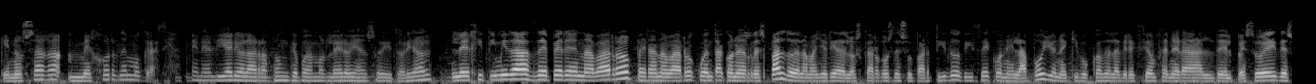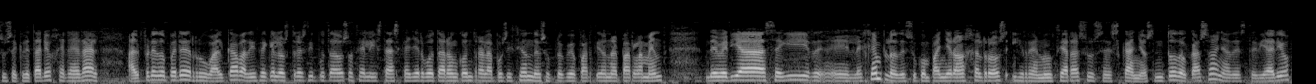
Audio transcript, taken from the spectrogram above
que nos haga mejor democracia. En el diario La Razón que podemos leer hoy en su editorial. Legitimidad de Pere Navarro. Pere Navarro cuenta con el respaldo de la mayoría de los cargos de su partido, dice con el apoyo inequívoco de la Dirección General del PSOE y de su secretario general, Alfredo Pérez Rubalcaba. Dice que los tres diputados socialistas que ayer votaron contra la posición de su propio partido en el Parlamento debería seguir el ejemplo de su compañero Ángel Ross y renunciar a sus escaños. En todo caso, añade este diario,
